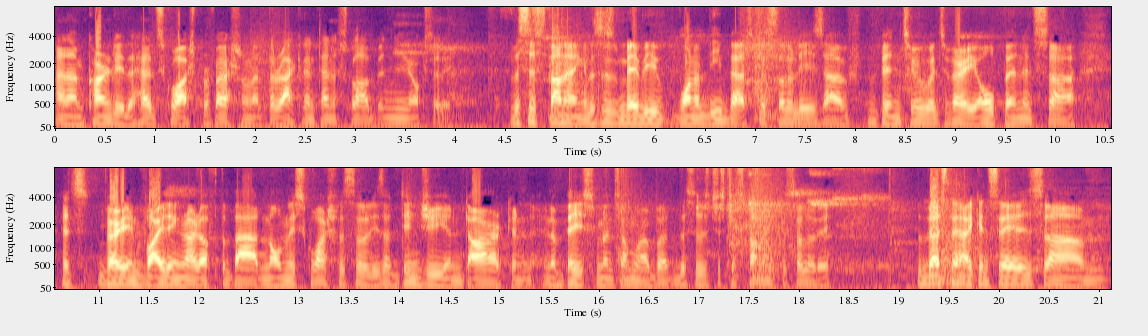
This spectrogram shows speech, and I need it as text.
and I'm currently the head squash professional at the Racquet and Tennis Club in New York City. This is stunning. This is maybe one of the best facilities I've been to. It's very open. It's uh, it's very inviting right off the bat. Normally, squash facilities are dingy and dark and in a basement somewhere, but this is just a stunning facility. The best thing I can say is. Um,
